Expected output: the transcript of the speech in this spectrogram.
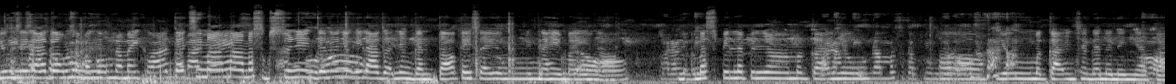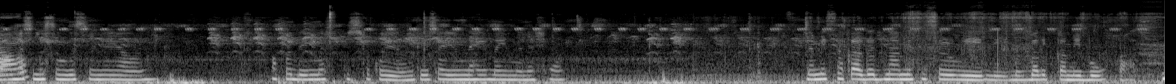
Yung nilaga mo Sa bagong na may kuwan. Kahit si mama, mas gusto niya yung ganun yung ilaga niyang ganito kaysa yung nahimay na. Mas feel na feel niya magkain yung... Oo, yung magkain siya ganunin niya pa. Mas gustong gusto niya yun. Ako din, mas gusto ko yun kaysa yung nahimay mo na siya. Namiss na kaagad namin si Sir Willie. Magbalik kami bukas.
